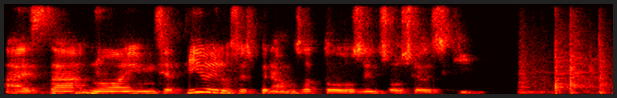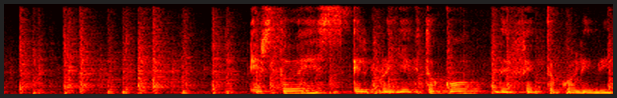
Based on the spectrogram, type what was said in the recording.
a esta nueva iniciativa y los esperamos a todos en Social Ski. Esto es el proyecto CO de Efecto Colibrí.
